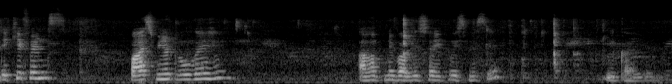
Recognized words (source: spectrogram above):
देखिए फ्रेंड्स पाँच मिनट हो गए हैं। अब अपने बालूशाही को इसमें से निकाल लेंगे।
